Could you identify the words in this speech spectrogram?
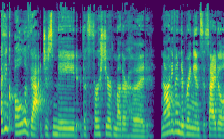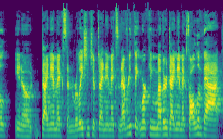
I think all of that just made the first year of motherhood, not even to bring in societal, you know, dynamics and relationship dynamics and everything, working mother dynamics, all of that.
